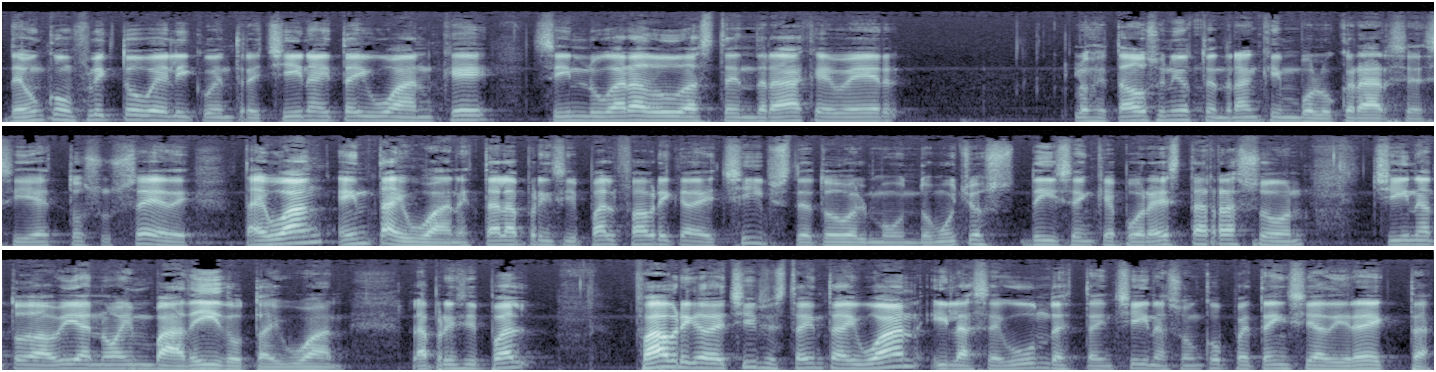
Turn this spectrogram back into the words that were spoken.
de un conflicto bélico entre China y Taiwán que sin lugar a dudas tendrá que ver los Estados Unidos tendrán que involucrarse si esto sucede. Taiwán, en Taiwán está la principal fábrica de chips de todo el mundo. Muchos dicen que por esta razón China todavía no ha invadido Taiwán. La principal fábrica de chips está en Taiwán y la segunda está en China. Son competencia directa.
